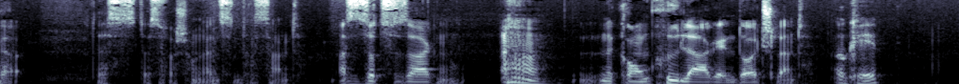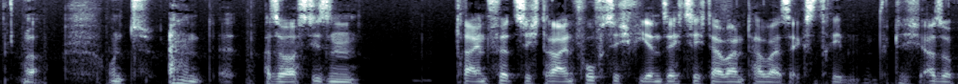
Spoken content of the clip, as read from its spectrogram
Ja, das, das war schon ganz interessant. Also sozusagen eine Grand Cru-Lage in Deutschland. Okay. Ja. Und äh, also aus diesen 43, 53, 64, da waren teilweise extrem, wirklich, also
